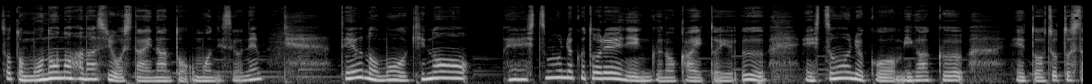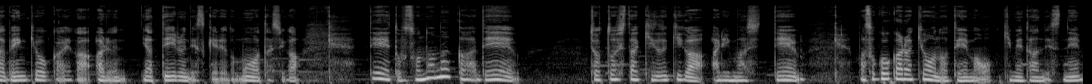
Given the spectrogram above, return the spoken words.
ちょっと物の話をしたいなと思うんですよね。っていうのも昨日、えー、質問力トレーニングの会という、えー、質問力を磨く、えーと、ちょっとした勉強会があるやっているんですけれども私が。で、えーと、その中でちょっとした気づきがありまして、まあ、そこから今日のテーマを決めたんですね。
